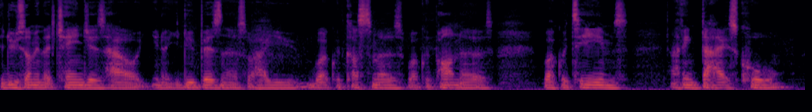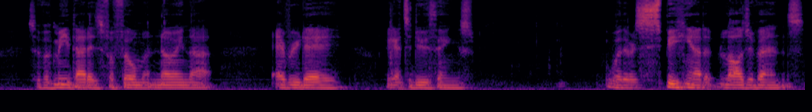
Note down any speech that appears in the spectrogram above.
to do something that changes how you know you do business or how you work with customers, work with partners, work with teams. And I think that is cool. So for me, that is fulfillment, knowing that every day I get to do things, whether it's speaking at large events,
